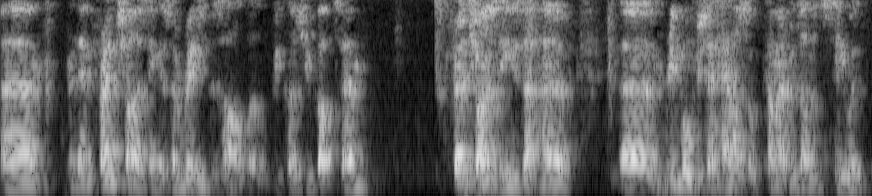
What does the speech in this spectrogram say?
um, and then franchising is a really bizarre world because you've got um, franchisees that have um, remortgaged a house or come out of redundancy with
